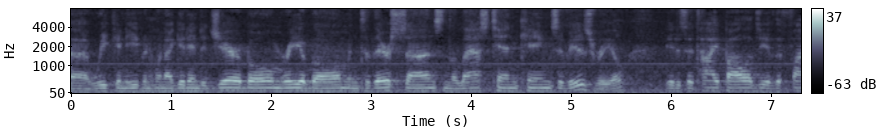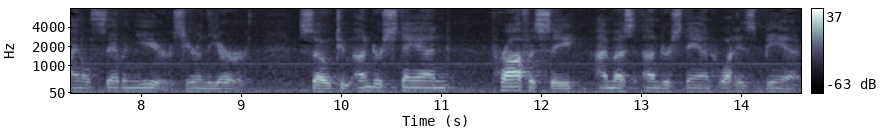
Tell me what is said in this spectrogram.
uh, we can even, when I get into Jeroboam, Rehoboam, and to their sons and the last ten kings of Israel, it is a typology of the final seven years here in the earth. So, to understand prophecy, I must understand what has been.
